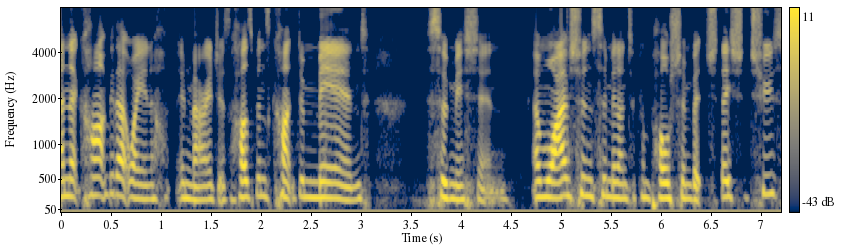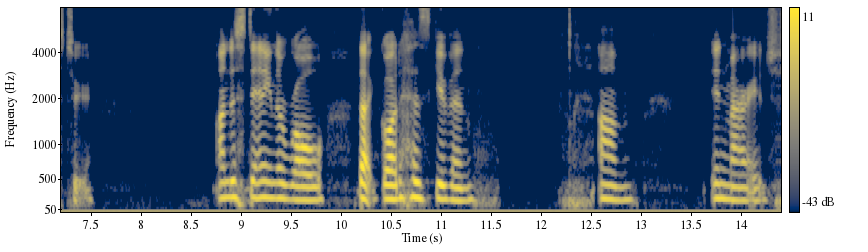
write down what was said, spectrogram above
And that can't be that way in, in marriages. Husbands can't demand submission. And wives shouldn't submit under compulsion, but they should choose to. Understanding the role that God has given um, in marriage.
